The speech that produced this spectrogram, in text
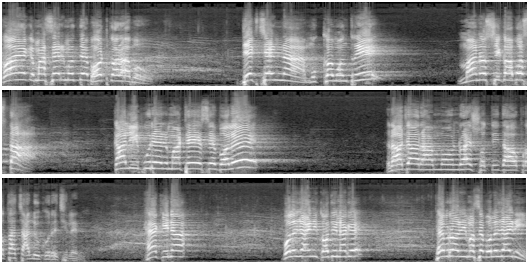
কয়েক মাসের মধ্যে ভোট করাবো। দেখছেন না, মুখ্যমন্ত্রী? মানসিক অবস্থা। কালীপুরের মাঠে এসে বলে, রাজা রামমোহন রায় সতীদাহ প্রথা চালু করেছিলেন। হ্যাঁ কিনা বলে যায়নি কদিন আগে? ফেব্রুয়ারি মাসে বলে যায়নি?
